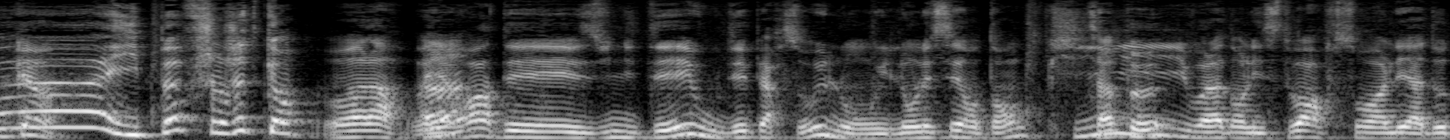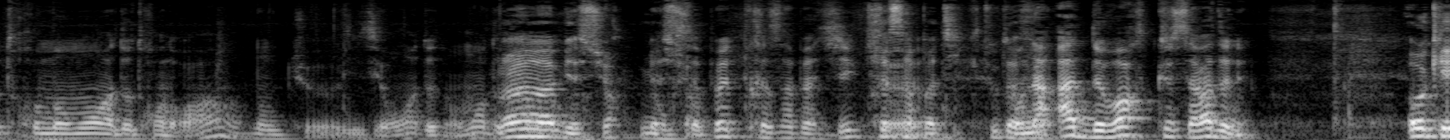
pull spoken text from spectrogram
bouquins. Ah, ils peuvent changer de camp. Voilà, il va y Hein avoir des unités ou des persos, ils l'ont ils l'ont laissé entendre, qui, voilà, dans l'histoire, sont allés à d'autres moments, à d'autres endroits, donc euh, ils iront à d'autres moments. à d'autres Ouais, bien sûr, bien Donc sûr. ça peut être très sympathique. Très euh, sympathique, tout à On fait. a hâte de voir ce que ça va donner. Ok,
